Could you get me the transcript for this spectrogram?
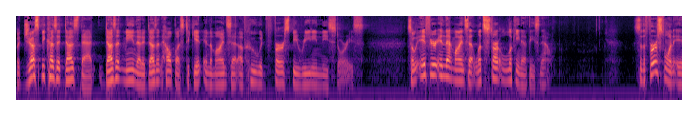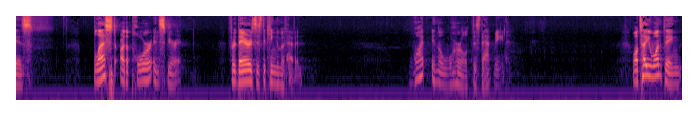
But just because it does that doesn't mean that it doesn't help us to get in the mindset of who would first be reading these stories. So if you're in that mindset, let's start looking at these now. So the first one is Blessed are the poor in spirit, for theirs is the kingdom of heaven. What in the world does that mean? Well, I'll tell you one thing.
